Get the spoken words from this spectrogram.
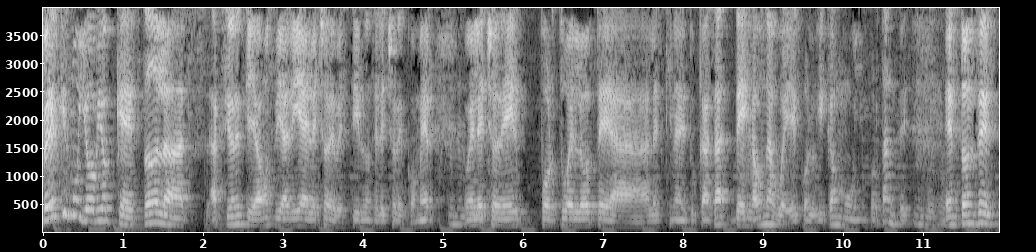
Pero es que es muy obvio que todas las acciones que llevamos día a día, el hecho de vestirnos, el hecho de comer, o el hecho de ir por tu elote a la esquina de tu casa, deja una huella ecológica muy importante. Entonces.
